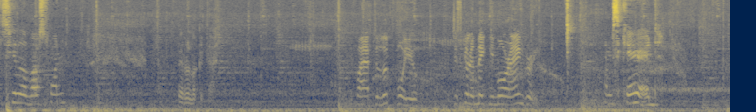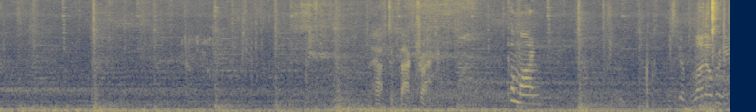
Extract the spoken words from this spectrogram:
Is he the last one? Better look at that. If I have to look for you, it's just gonna make me more angry. I'm scared. I have to backtrack. Come on. Is your blood over here?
